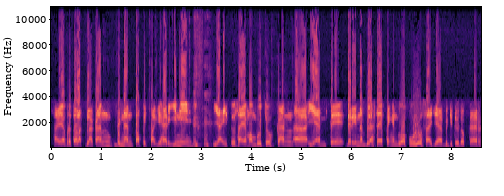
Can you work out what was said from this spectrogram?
saya bertolak belakang dengan topik pagi hari ini, yaitu saya membutuhkan eh, IMT dari 16 saya pengen 20 saja begitu dokter.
